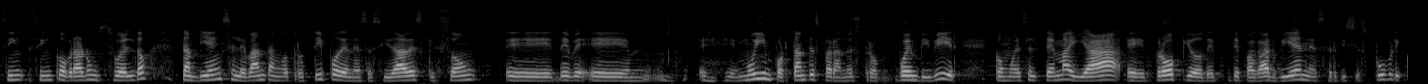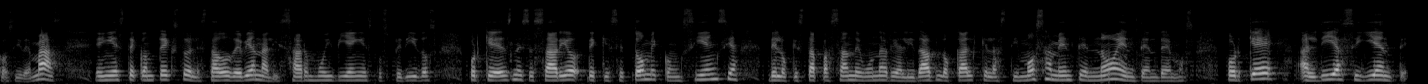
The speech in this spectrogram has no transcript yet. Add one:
sin cobrar un sueldo, también se levantan otro tipo de necesidades que son eh, eh, eh, muy importantes para nuestro buen vivir, como es el tema ya propio de, pagar bienes, servicios públicos y demás. En este contexto, el Estado debe analizar muy bien estos pedidos porque es necesario de que se tome conciencia de lo que está pasando en una realidad local que lastimosamente no entendemos. porque al día siguiente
